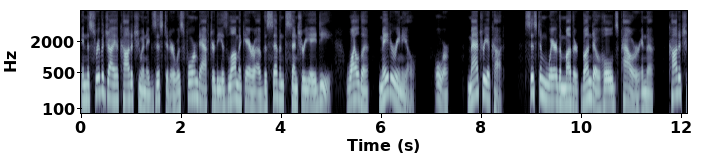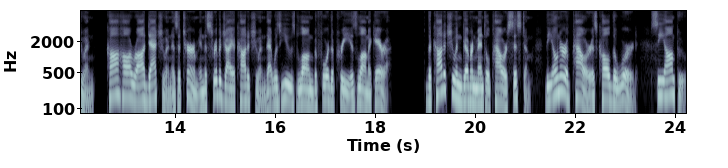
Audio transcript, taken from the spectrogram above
In the Srivijaya Kadachuan existed or was formed after the Islamic era of the 7th century AD, while the matrilineal, or matriarchate, system where the mother, Bundo holds power in the Kadachuan, Ka Ha Ra Dachuan is a term in the Srivijaya Kadachuan that was used long before the pre-Islamic era. The Kadachuan governmental power system, the owner of power is called the word, Si Ampu,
